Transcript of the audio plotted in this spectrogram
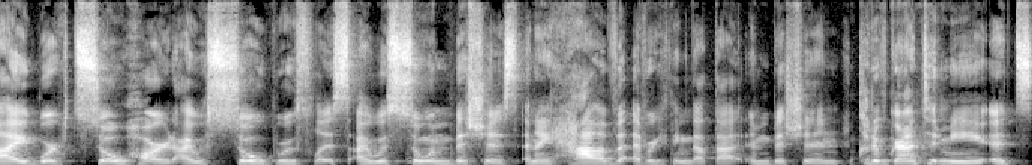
I worked so hard. I was so ruthless. I was so ambitious and I have everything that that ambition could have granted me. It's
